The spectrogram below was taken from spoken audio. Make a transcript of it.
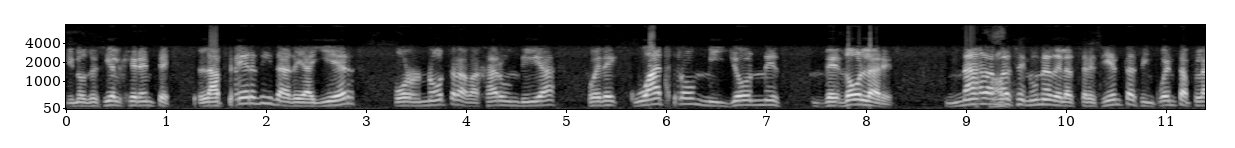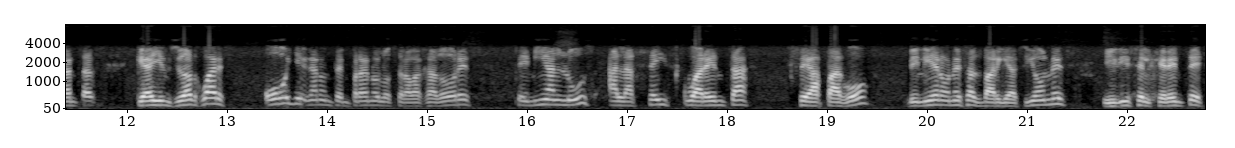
y nos decía el gerente, la pérdida de ayer por no trabajar un día fue de cuatro millones de dólares, nada más en una de las 350 plantas que hay en Ciudad Juárez. Hoy llegaron temprano los trabajadores, tenían luz, a las 6.40 se apagó, vinieron esas variaciones y dice el gerente,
